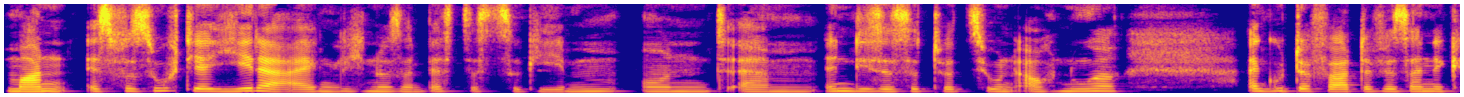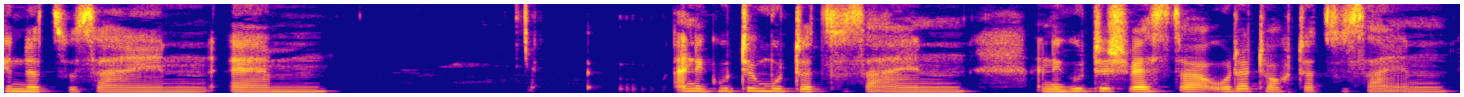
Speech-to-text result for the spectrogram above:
man, es versucht ja jeder eigentlich nur sein Bestes zu geben und ähm, in dieser Situation auch nur ein guter Vater für seine Kinder zu sein, ähm, eine gute Mutter zu sein, eine gute Schwester oder Tochter zu sein.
